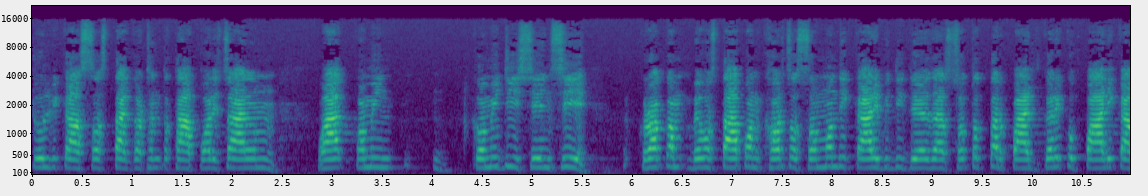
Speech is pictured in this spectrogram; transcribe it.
टोल विकास संस्था गठन तथा परिचालन वा कमिटी सेन्सी रकम व्यवस्थापन खर्च सम्बन्धी कार्यविधि दुई हजार सतहत्तर पारित गरेको पालिका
